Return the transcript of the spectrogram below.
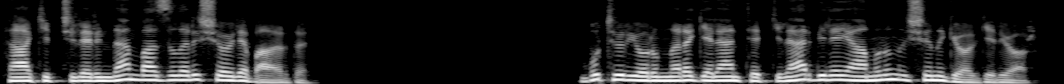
Takipçilerinden bazıları şöyle bağırdı. Bu tür yorumlara gelen tepkiler bile Yağmur'un ışığını gölgeliyor.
